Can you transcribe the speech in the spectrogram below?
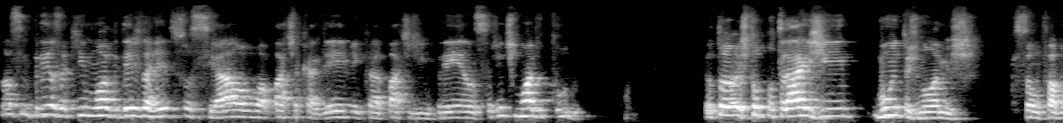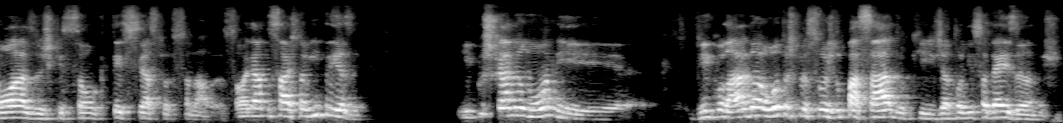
Nossa empresa aqui move desde a rede social, a parte acadêmica, a parte de imprensa, a gente move tudo. Eu, tô, eu estou por trás de muitos nomes que são famosos, que são que têm sucesso profissional. É só olhar no site da minha empresa e buscar meu nome vinculado a outras pessoas do passado que já estão nisso há 10 anos.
